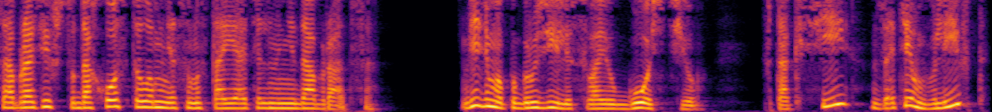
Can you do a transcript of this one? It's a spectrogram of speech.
сообразив, что до хостела мне самостоятельно не добраться. Видимо, погрузили свою гостью в такси, затем в лифт,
